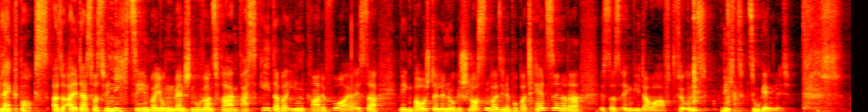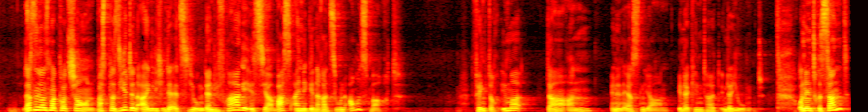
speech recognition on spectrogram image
Blackbox, also all das, was wir nicht sehen bei jungen Menschen, wo wir uns fragen, was geht da bei ihnen gerade vor? Ist da wegen Baustelle nur geschlossen, weil sie in der Pubertät sind oder ist das irgendwie dauerhaft für uns nicht zugänglich? Lassen Sie uns mal kurz schauen, was passiert denn eigentlich in der Erziehung? Denn die Frage ist ja, was eine Generation ausmacht, fängt doch immer da an, in den ersten Jahren, in der Kindheit, in der Jugend. Und interessant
